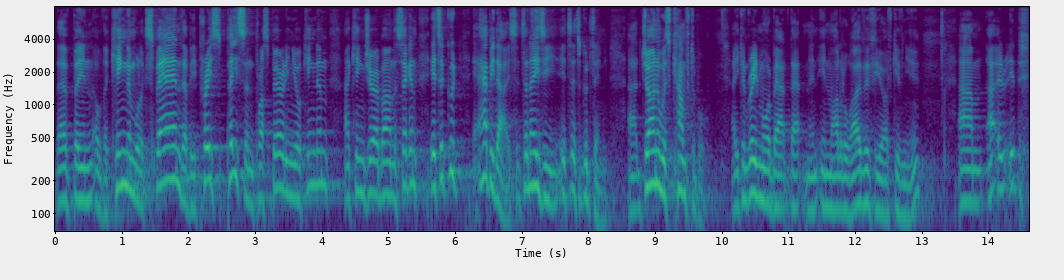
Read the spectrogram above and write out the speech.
They've been, or the kingdom will expand, there'll be peace and prosperity in your kingdom, uh, King Jeroboam II. It's a good, happy days. It's an easy, it's, it's a good thing. Uh, Jonah was comfortable. Uh, you can read more about that in, in my little overview I've given you. Um, uh, it,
